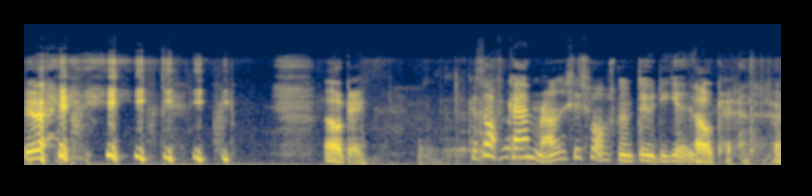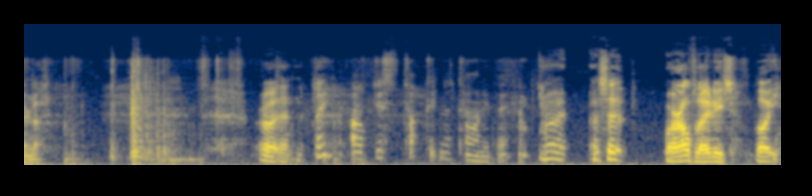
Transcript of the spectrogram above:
Okay. Because off camera, this is what I was going to do to you. Okay then. Fair enough. Right then. See, I've just tucked it in a tiny bit. Right. That's it. We're off, ladies. Bye.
